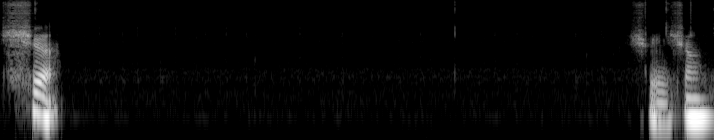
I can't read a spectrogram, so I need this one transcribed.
是。学生，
